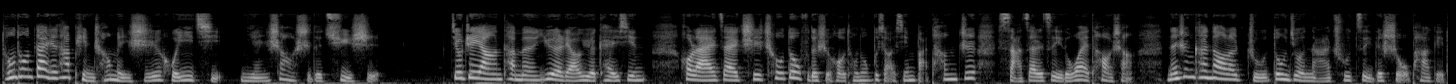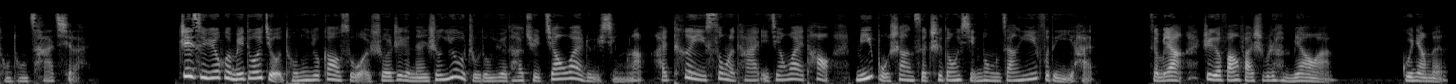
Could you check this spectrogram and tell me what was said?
彤彤带着他品尝美食，回忆起年少时的趣事。就这样，他们越聊越开心。后来在吃臭豆腐的时候，彤彤不小心把汤汁洒在了自己的外套上，男生看到了，主动就拿出自己的手帕给彤彤擦起来。这次约会没多久，彤彤就告诉我说，这个男生又主动约她去郊外旅行了，还特意送了她一件外套，弥补上次吃东西弄脏衣服的遗憾。怎么样，这个方法是不是很妙啊？姑娘们，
